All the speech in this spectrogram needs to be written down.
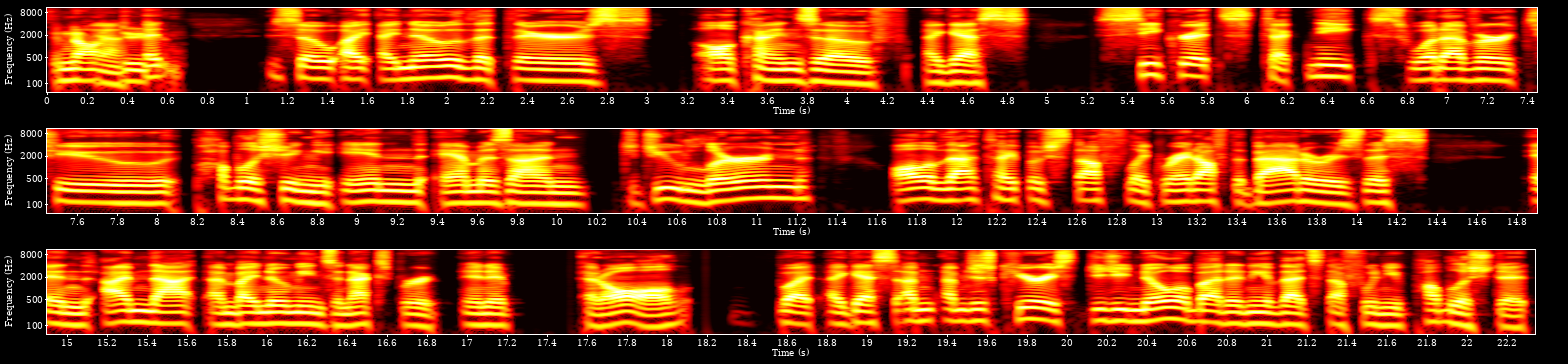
to not yeah. do. And so I, I know that there's all kinds of, I guess, secrets, techniques, whatever to publishing in Amazon. Did you learn all of that type of stuff like right off the bat, or is this? And I'm not, I'm by no means an expert in it at all. But I guess I'm I'm just curious. Did you know about any of that stuff when you published it,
